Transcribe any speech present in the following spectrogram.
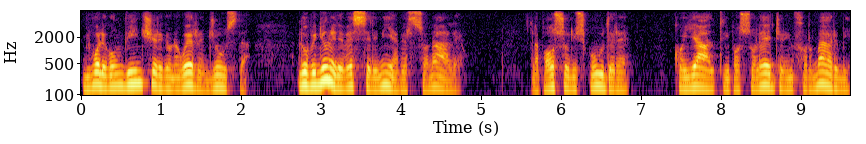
mi vuole convincere che una guerra è giusta. L'opinione deve essere mia, personale. La posso discutere con gli altri, posso leggere, informarmi,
